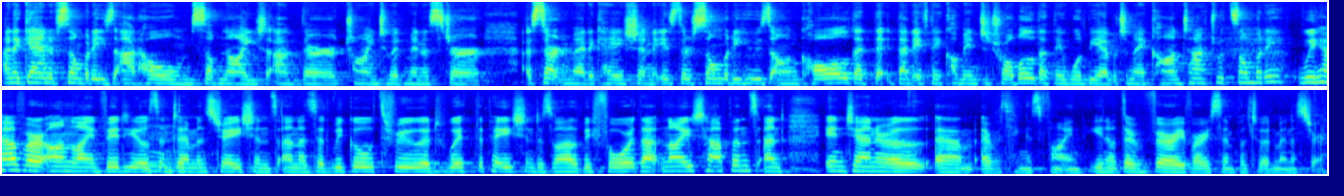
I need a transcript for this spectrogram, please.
And again, if somebody's at home sub-night and they're trying to administer a certain medication, is there somebody who's on call that, that, that if they come into trouble that they would be able to make contact with somebody? We have our online videos mm. and hmm. demonstrations and as I said we go through it with the patient as well before that night happens and in general um, everything is fine. You know, they're very, very simple to administer.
